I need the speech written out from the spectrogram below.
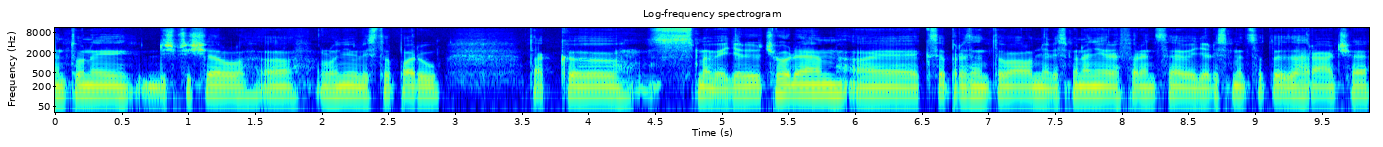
Anthony, když přišel eh, loni v listopadu, tak jsme věděli, do čeho jdem, jak se prezentoval, měli jsme na něj reference, věděli jsme, co to je za hráče.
